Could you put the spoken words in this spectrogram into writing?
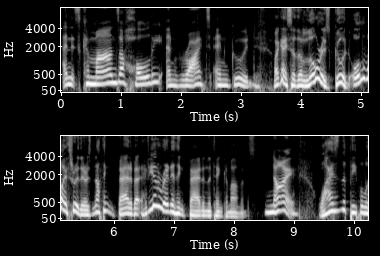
and its commands are holy and right and good. Okay, so the law is good all the way through. There is nothing bad about Have you ever read anything bad in the Ten Commandments? No, Why is it that people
